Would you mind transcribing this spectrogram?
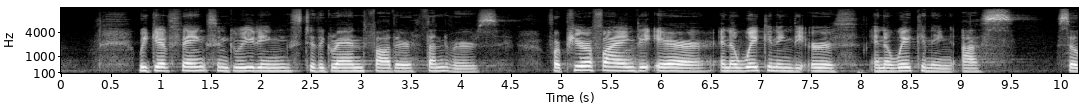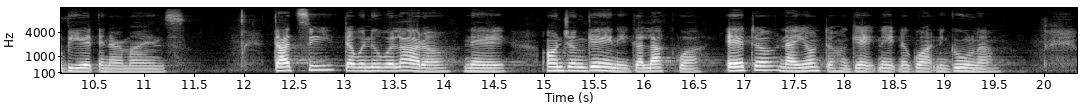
We give thanks and greetings to the grandfather thunderers for purifying the air and awakening the earth and awakening us. So be it in our minds. Datsi dawanuwalaro ne onjongeni galakwa eto nayonto hage ne naguat nigula.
